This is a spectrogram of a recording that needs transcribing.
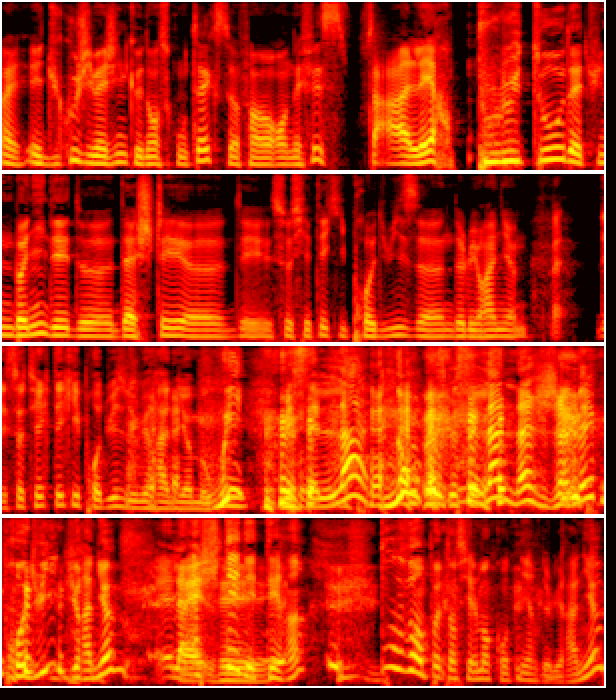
Ouais, et du coup, j'imagine que dans ce contexte, enfin, en effet, ça a l'air plutôt d'être une bonne idée d'acheter euh, des sociétés qui produisent euh, de l'uranium. Bah, des sociétés qui produisent de l'uranium, oui, mais celle-là, non, parce que celle-là n'a jamais produit d'uranium. Elle a acheté des terrains pouvant potentiellement contenir de l'uranium.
